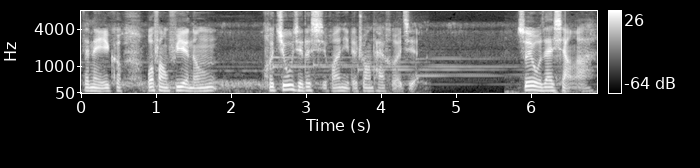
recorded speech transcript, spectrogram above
在那一刻，我仿佛也能。和纠结的喜欢你的状态和解，所以我在想啊，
